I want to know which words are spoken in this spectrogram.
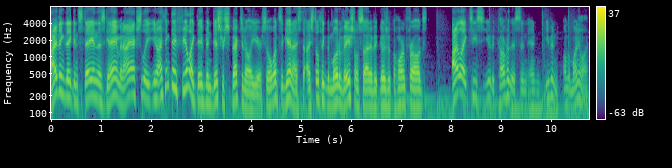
I think they can stay in this game, and I actually, you know, I think they feel like they've been disrespected all year. So once again, I, st- I still think the motivational side of it goes with the Horn Frogs. I like TCU to cover this, and, and even on the money line.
